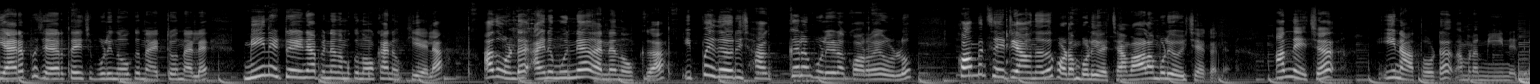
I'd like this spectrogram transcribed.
ഈ അരപ്പ് ചേർത്തേച്ച് പുളി നോക്കുന്ന ഏറ്റവും നല്ല. മീൻ ഇട്ട് കഴിഞ്ഞാൽ പിന്നെ നമുക്ക് നോക്കാൻ ഒക്കെയല്ല അതുകൊണ്ട് അതിന് മുന്നേ തന്നെ നോക്കുക. ഇപ്പോൾ ഇതിനൊരു ശക്കലം പുളിയുടെ കുറവേ ഉള്ളൂ. കോമ്പൻസേറ്റ് ചെയ്യാവുന്നത് കുടംപുളി വെച്ചാൽ വാളംപുളി ഒഴിച്ചേക്കൽ. അന്നേച്ച് ഇതിനകത്തോട്ട് നമ്മുടെ മീനിടുക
